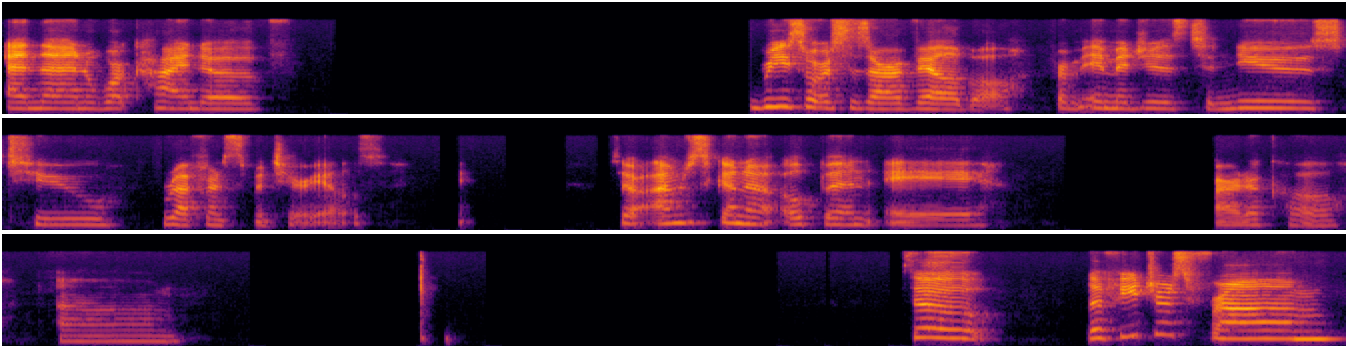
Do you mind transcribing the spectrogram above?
and then what kind of resources are available from images to news to reference materials. So I'm just gonna open a article. Um, so the features from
